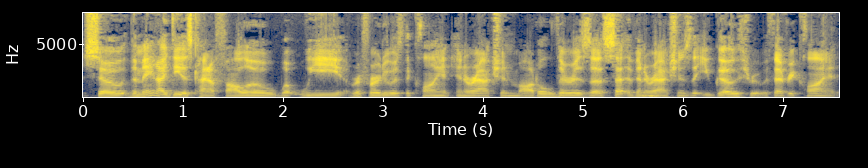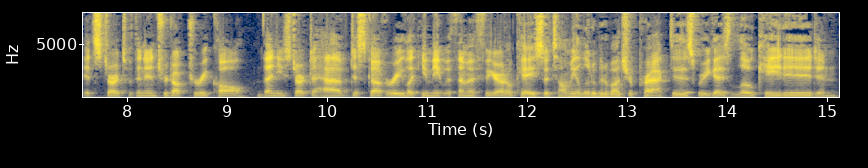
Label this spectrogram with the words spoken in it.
so the main ideas kind of follow what we refer to as the client interaction model. There is a set of interactions that you go through with every client. It starts with an introductory call, then you start to have discovery, like you meet with them and figure out, okay, so tell me a little bit about your practice, where you guys located, and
